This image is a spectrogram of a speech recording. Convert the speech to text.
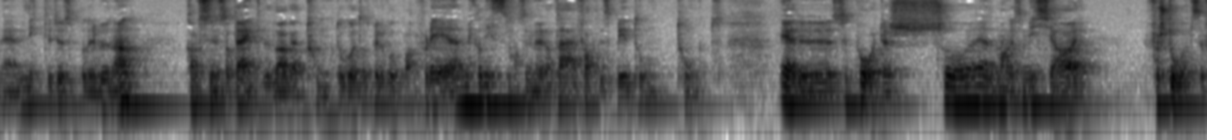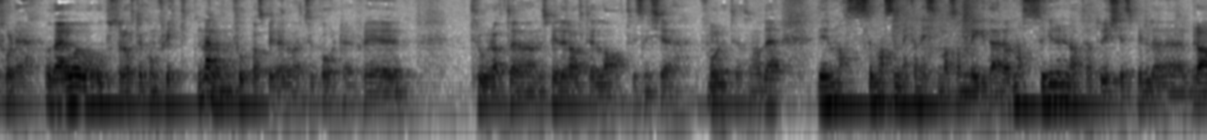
med 90 000 på tribunene, kan synes at det enkelte dager er tungt å gå ut og spille fotball. For det er mekanismer som gjør at det her faktisk blir tungt. Er du supporter, så er det mange som ikke har forståelse for det. Og der oppstår ofte konflikten mellom en fotballspiller og en supporter. For jeg tror at en spiller alltid er lat hvis en ikke får det til. sånn. Og det, det er masse, masse mekanismer som ligger der, og masse grunner til at du ikke spiller bra.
